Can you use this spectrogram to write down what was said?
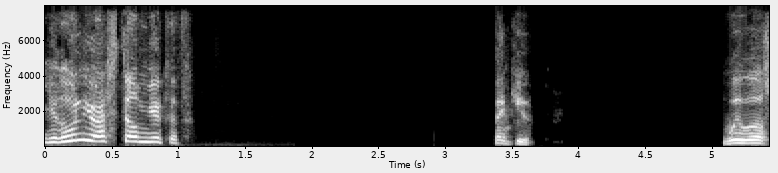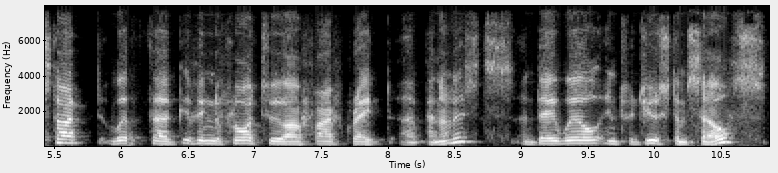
Jeroen, you are still muted. Thank you. We will start with uh, giving the floor to our five great uh, panelists. They will introduce themselves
